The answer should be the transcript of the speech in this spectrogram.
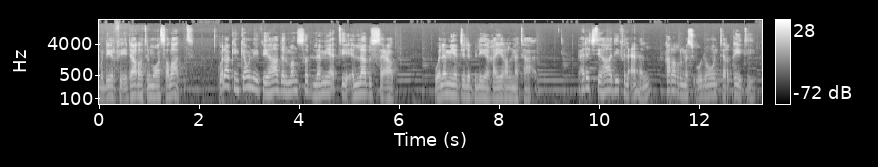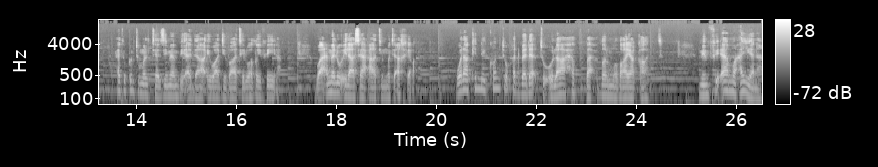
مدير في إدارة المواصلات. ولكن كوني في هذا المنصب لم يأتي إلا بالصعاب ولم يجلب لي غير المتاعب. بعد اجتهادي في العمل قرر المسؤولون ترقيتي حيث كنت ملتزما بأداء واجباتي الوظيفية وأعمل إلى ساعات متأخرة. ولكني كنت قد بدأت ألاحظ بعض المضايقات من فئة معينة.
